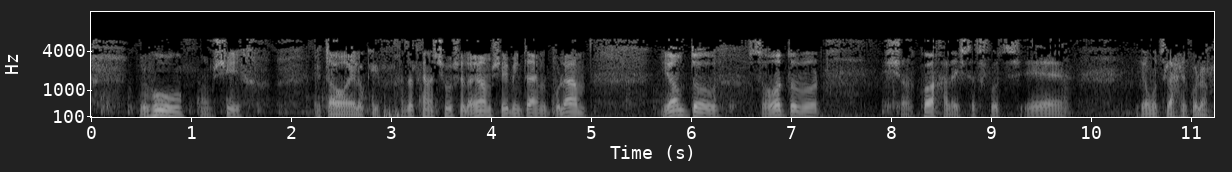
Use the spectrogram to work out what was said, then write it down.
והוא ממשיך את האור האלוקי. אז עד כאן השיעור של היום, שיהיה בינתיים לכולם יום טוב, בשורות טובות, יישר כוח על ההשתתפות, שיהיה יום מוצלח לכולם.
